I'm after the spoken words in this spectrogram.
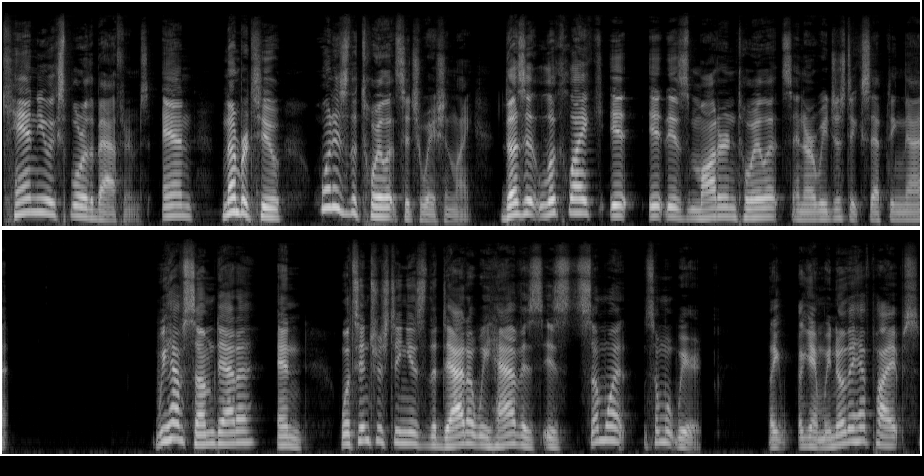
can you explore the bathrooms? And number 2 what is the toilet situation like? Does it look like it it is modern toilets and are we just accepting that? We have some data and what's interesting is the data we have is is somewhat somewhat weird. Like again, we know they have pipes,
